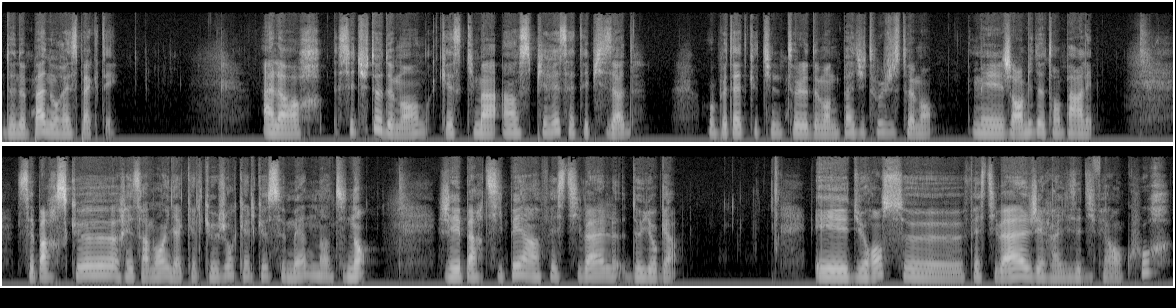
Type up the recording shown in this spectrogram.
de ne pas nous respecter. Alors, si tu te demandes qu'est-ce qui m'a inspiré cet épisode, ou peut-être que tu ne te le demandes pas du tout justement, mais j'ai envie de t'en parler. C'est parce que récemment, il y a quelques jours, quelques semaines maintenant, j'ai participé à un festival de yoga. Et durant ce festival, j'ai réalisé différents cours.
